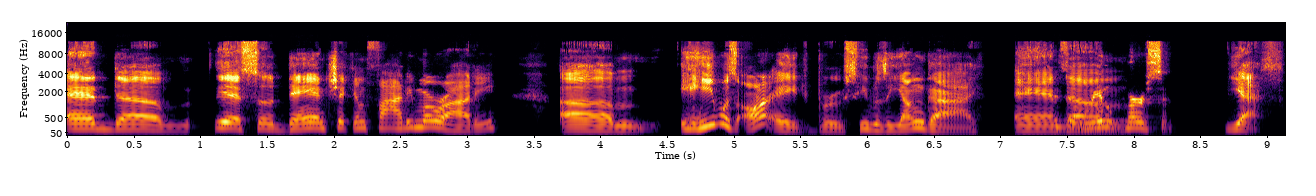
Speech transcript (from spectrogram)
And um, yeah, so Dan Chicken Foddy Marathi, um, he was our age, Bruce. He was a young guy, and a um, real person. Yes,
